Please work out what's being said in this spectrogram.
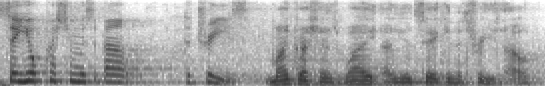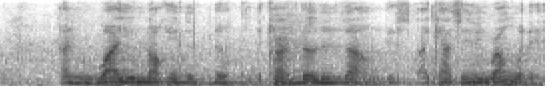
so your question was about the trees? My question is, why are you taking the trees out? And why are you knocking the, the, the current buildings down? Because I can't see anything wrong with it.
